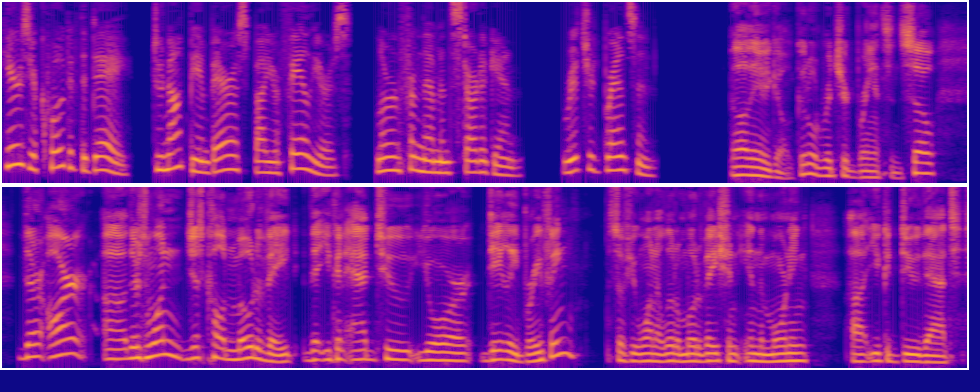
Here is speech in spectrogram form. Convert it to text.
Here's your quote of the day. Do not be embarrassed by your failures. Learn from them and start again. Richard Branson. Oh, there you go. Good old Richard Branson. So there are, uh, there's one just called Motivate that you can add to your daily briefing. So if you want a little motivation in the morning, uh, you could do that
